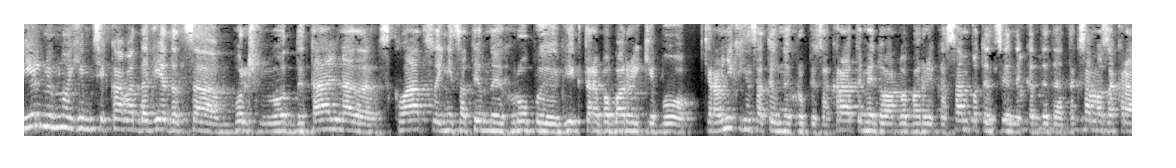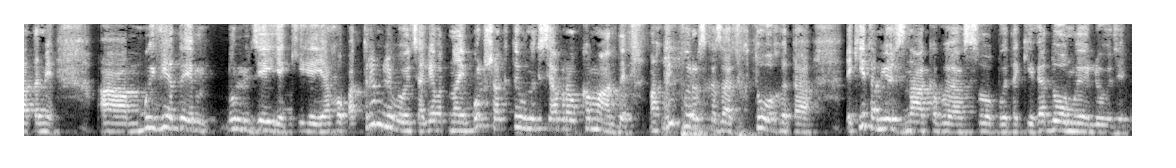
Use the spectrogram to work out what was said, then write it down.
вельмі многім цікава даведацца больш вот, дэтальна склад ініцыятыўнай групы Віктора Бабарыкі, бо кіраўнік ініцыятыўнай групы за кратамі Эдуард Бабарыка, сам патэнцыйны кандыдат, таксама за кратамі. А, мы ведаем ну, людзей, якія яго падтрымліваюць, але вот найбольш актыўных сябраў каманды. Маглі б вы расказаць, хто гэта, якія там ёсць знакавыя асобы, такія вядомыя людзі.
